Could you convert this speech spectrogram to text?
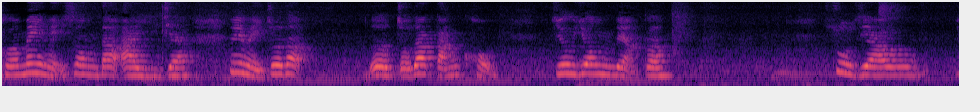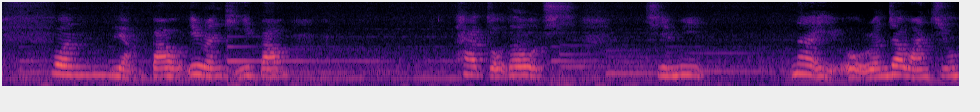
和妹妹送到阿姨家。妹妹做到。呃，走到港口，就用两个塑胶分两包，一人提一包。他走到我前前面，那有人在玩球。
